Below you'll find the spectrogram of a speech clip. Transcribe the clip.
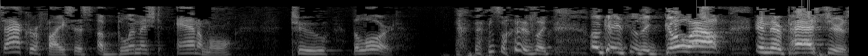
sacrifices a blemished animal to the Lord. What it's like. Okay, so they go out in their pastures.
